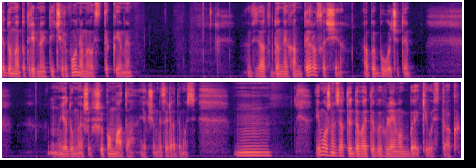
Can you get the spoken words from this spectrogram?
Я думаю, потрібно йти червоними ось такими. Взяти до них антероса ще, аби блочити. Ну, я думаю, шипомата, якщо ми зарядимось. І можна взяти, давайте вигуляємо беки ось так.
